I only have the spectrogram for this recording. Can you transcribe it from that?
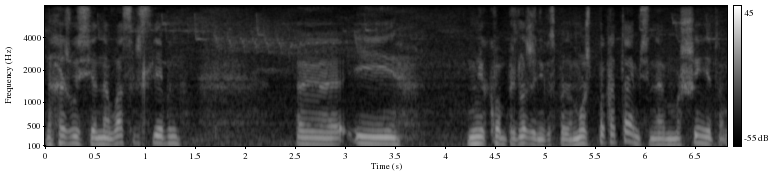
Нахожусь я на Вассерслебен. Э, И у меня к вам предложение, господа. Может, покатаемся на машине, там,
